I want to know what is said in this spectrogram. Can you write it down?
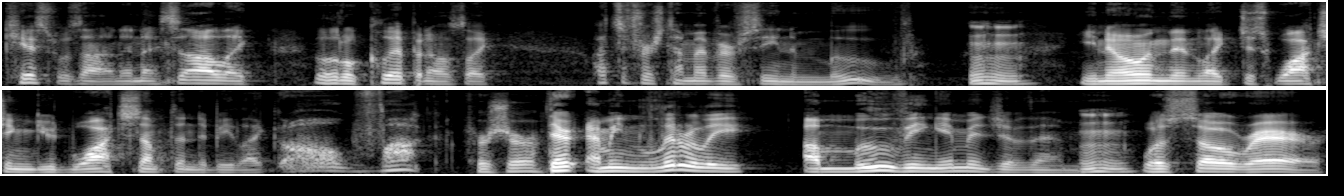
Kiss was on, and I saw like a little clip, and I was like, that's the first time I've ever seen him move. Mhm. You know, and then like just watching, you'd watch something to be like, oh fuck, for sure. there. I mean, literally a moving image of them was so rare.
